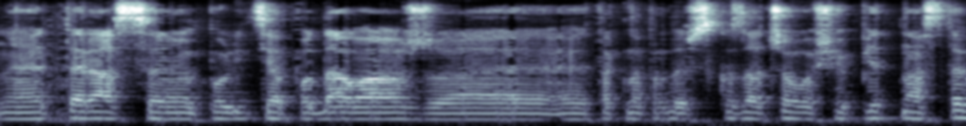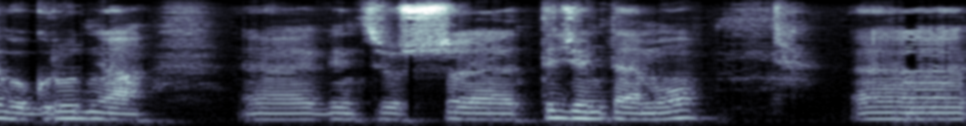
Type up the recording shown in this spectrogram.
E, Teraz e, policja podała, że e, tak naprawdę wszystko zaczęło się 15 grudnia, e, więc już e, tydzień temu. E,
